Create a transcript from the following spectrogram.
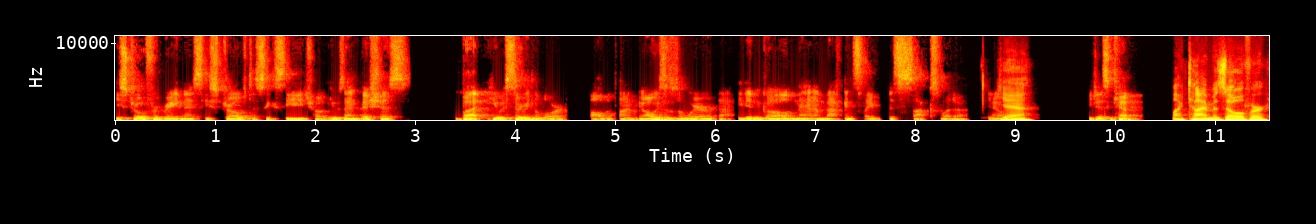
he strove for greatness, he strove to succeed, he was ambitious, but he was serving the Lord all the time. He always was aware of that. He didn't go, "Oh man, I'm back in slavery. This sucks. What a you know." Yeah. He just kept. My time is over.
